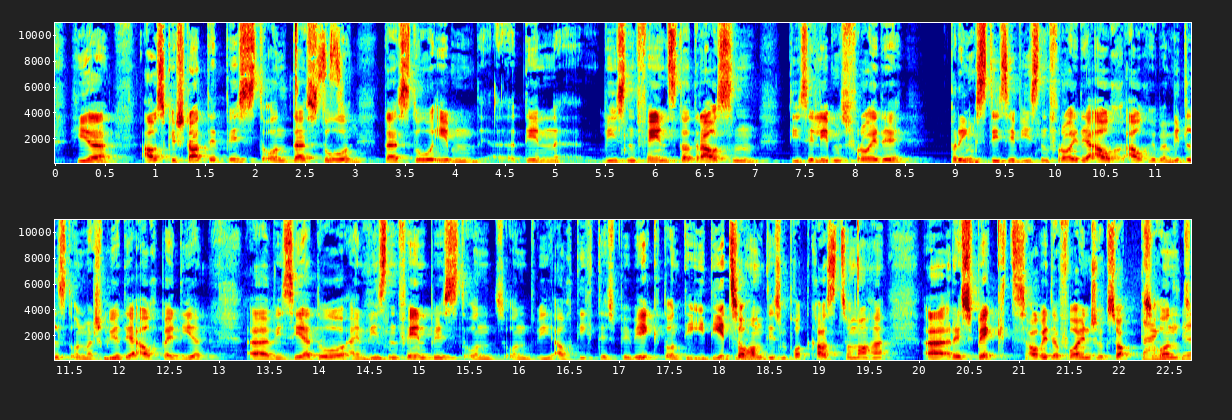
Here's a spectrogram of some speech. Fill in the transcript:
hier ausgestattet bist. Und dass du, dass du eben äh, den Wiesenfans da draußen diese Lebensfreude bringst, diese Wiesenfreude auch, auch übermittelst und man spürt ja auch bei dir, äh, wie sehr du ein Wiesenfan bist und, und wie auch dich das bewegt und die Idee zu haben, diesen Podcast zu machen, äh, Respekt, habe ich da vorhin schon gesagt Danke. und,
